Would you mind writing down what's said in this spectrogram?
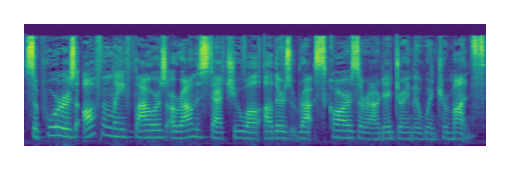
supporters often lay flowers around the statue while others wrap scarves around it during the winter months.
